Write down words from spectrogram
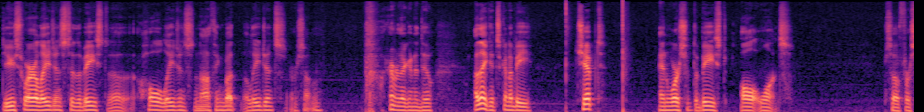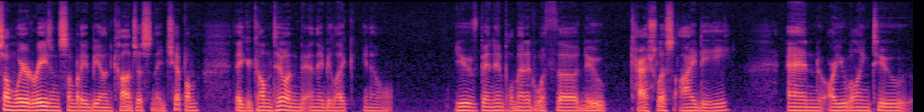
Do you swear allegiance to the beast, uh, whole allegiance, nothing but allegiance, or something? Whatever they're going to do. I think it's going to be chipped and worship the beast all at once. So for some weird reason, somebody would be unconscious and they'd chip them. They could come to and, and they'd be like, you know, you've been implemented with the new cashless ID, and are you willing to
